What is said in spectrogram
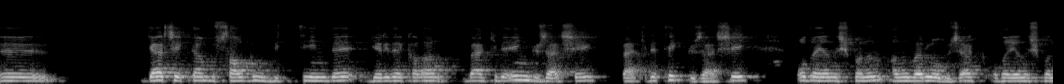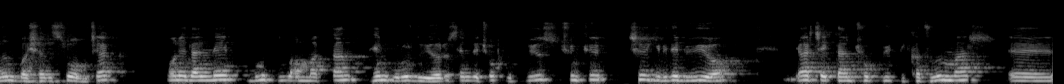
Ee, gerçekten bu salgın bittiğinde geride kalan belki de en güzel şey, belki de tek güzel şey o dayanışmanın anıları olacak, o dayanışmanın başarısı olacak. O nedenle bunu kullanmaktan hem gurur duyuyoruz hem de çok mutluyuz. Çünkü çığ gibi de büyüyor. Gerçekten çok büyük bir katılım var. Ee,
